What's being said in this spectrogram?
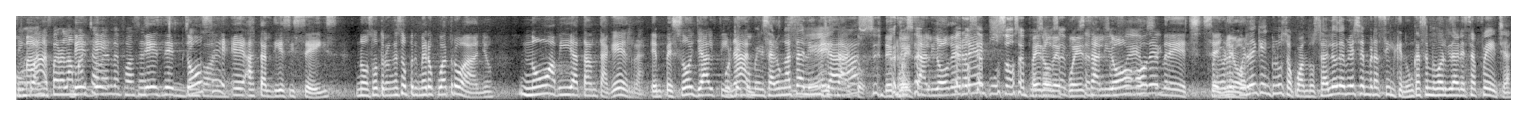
cinco años, pero la Marcha Verde fue hace Desde cinco 12 años. eh, hasta el 16, nosotros en esos primeros cuatro años no había tanta guerra. Empezó ya al final. Porque comenzaron a salir ya. Exacto. Sí, Después pero salió de pero se puso- se puso- Pero después se salió feo, sí. Odebrecht, Pero señor. recuerden que incluso cuando salió de Brecht en Brasil, que nunca se me va a olvidar esa fecha,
